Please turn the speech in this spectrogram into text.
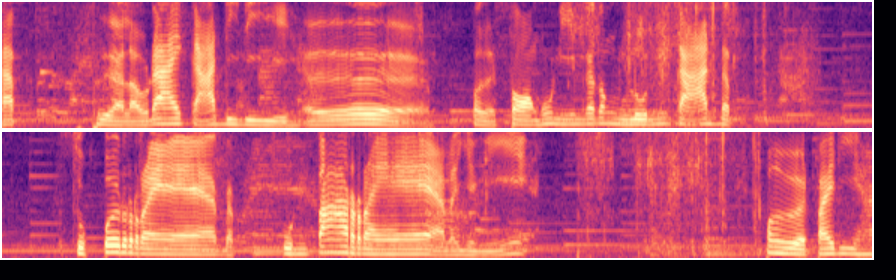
ครับ เผื่อเราได้การ์ดดีๆ เออ เปิดซองพวกนี้มันก็ต้องลุ้นการ์ดแบบซูเปอร์แรแบบอุลตร้าแรอะไรอย่างนี้ เปิดไปดีฮ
